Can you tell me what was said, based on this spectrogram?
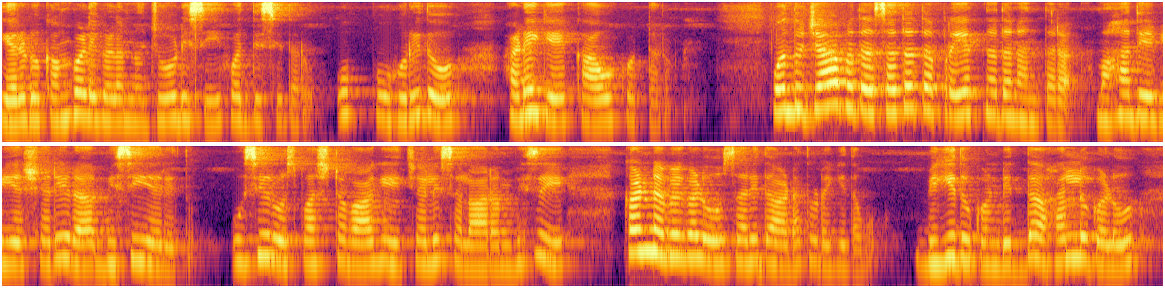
ಎರಡು ಕಂಬಳಿಗಳನ್ನು ಜೋಡಿಸಿ ಹೊದ್ದಿಸಿದರು. ಉಪ್ಪು ಹುರಿದು ಹಣೆಗೆ ಕಾವು ಕೊಟ್ಟರು. ಒಂದು ಜಾಬದ ಸತತ ಪ್ರಯತ್ನದ ನಂತರ ಮಹಾದೇವಿಯ ಶರೀರ ಬಿಸಿಯೇರಿತು. ಉಸಿರು ಸ್ಪಷ್ಟವಾಗಿ ಚಲಿಸಲಾರಂಭಿಸಿ ಕಣ್ಣವೆಗಳು ಸರಿದಾಡತೊಡಗಿದವು. ಬಿಗಿದುಕೊಂಡಿದ್ದ ಹಲ್ಲುಗಳು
